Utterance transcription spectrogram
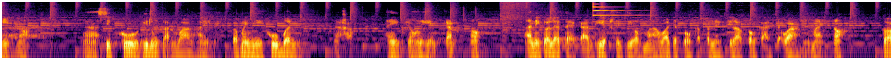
นี้เนาะสิบคู่ที่ลุงตันวางให้ก็ไม่มีคู่เบิ้ลนะครับ ให้พี่น้องได้เห็นกันเนาะอันนี้ก็แล้วแต่การเทียบสถิติออกมาว่าจะตรงกับตำแหน่งที่เราต้องการจะวางหรือไม่เนาะก็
